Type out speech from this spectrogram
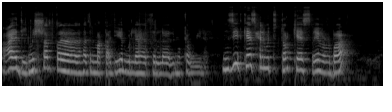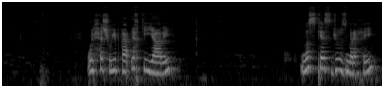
عادي مش شرط هذا المقادير ولا هذا المكونات. نزيد كاس حلوة الترك كاس غير ربع والحشو يبقى اختياري. نص كاس جوز مرحي.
